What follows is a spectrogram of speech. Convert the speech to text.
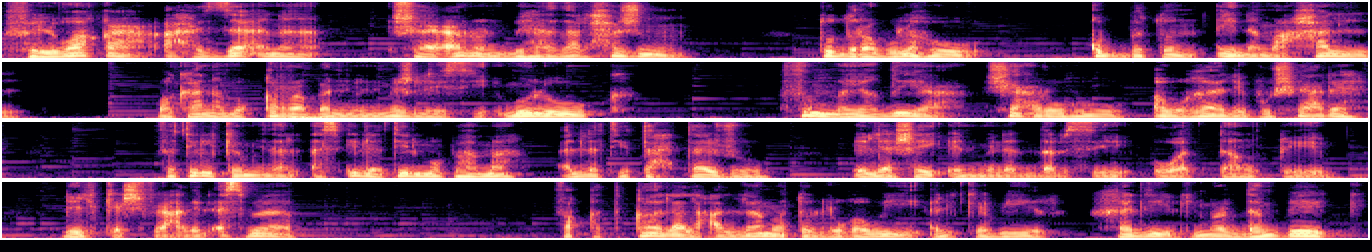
في الواقع أعزائنا شاعر بهذا الحجم تضرب له قبة أينما حل وكان مقربا من مجلس ملوك ثم يضيع شعره أو غالب شعره. فتلك من الأسئلة المبهمة التي تحتاج إلى شيء من الدرس والتنقيب للكشف عن الأسباب. فقد قال العلامة اللغوي الكبير خليل مردنبيك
